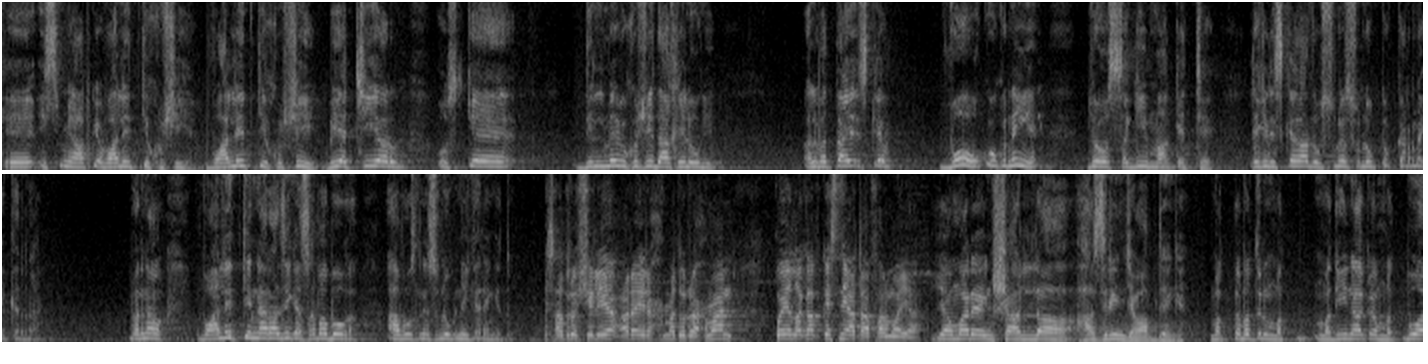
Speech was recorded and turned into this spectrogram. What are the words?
कि इसमें आपके वालिद की खुशी है। वालिद की खुशी भी अच्छी है और उसके दिल में भी खुशी दाखिल होगी। अलबत्त इसके वो हकूक़ नहीं है जो सगी माँ के थे लेकिन इसके साथ उसने सलूक तो करना ही करना है। वरना वालिद की नाराज़ी का सबब होगा। आप उसने सलूक नहीं करेंगे तो। सदरशलिया रहमतुर्रहमान को ये लकब किसने अता फरमाया? ये हमारे इन हाजरीन जवाब देंगे। मकतबतुल मदीना का मतबुआ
